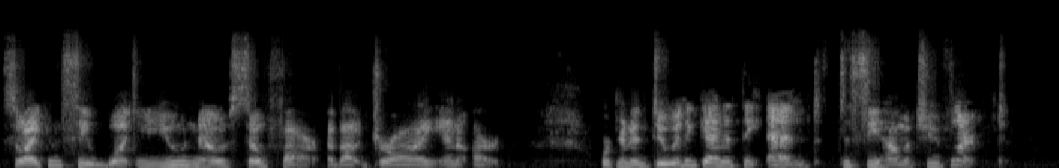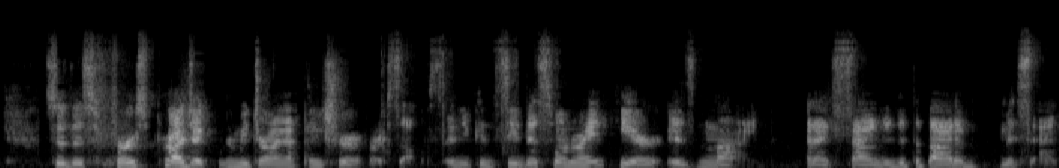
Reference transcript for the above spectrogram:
so I can see what you know so far about drawing and art. We're going to do it again at the end to see how much you've learned. So this first project, we're going to be drawing a picture of ourselves. And you can see this one right here is mine. And I signed it at the bottom, Miss N.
